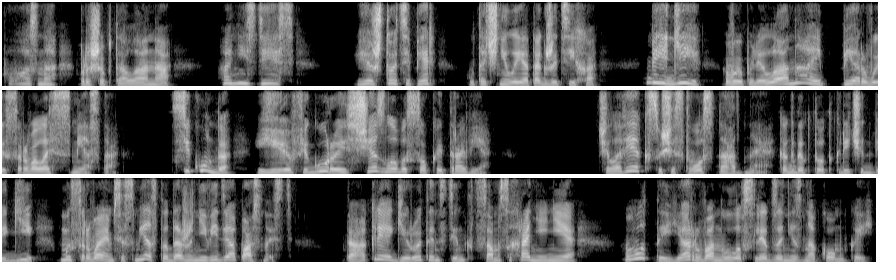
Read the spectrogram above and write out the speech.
«Поздно», — прошептала она. «Они здесь». «И что теперь?» — уточнила я так же тихо. «Беги!» — выпалила она и первой сорвалась с места. Секунда, ее фигура исчезла в высокой траве. Человек — существо стадное. Когда кто-то кричит «беги», мы срываемся с места, даже не видя опасность. Так реагирует инстинкт самосохранения. Вот и я рванула вслед за незнакомкой.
